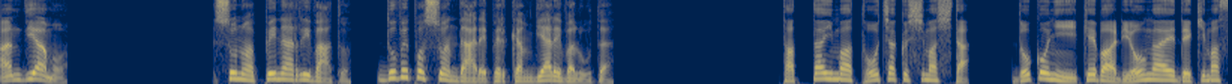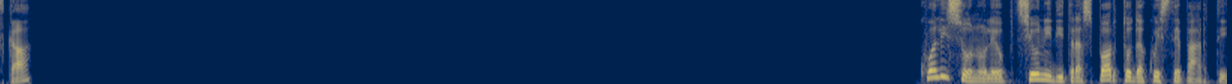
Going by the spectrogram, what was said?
Andiamo. Sono appena arrivato. Dove posso andare per cambiare valuta? たった今到着しました。どこに行けば両替できますか Quali sono le opzioni di trasporto da queste parti?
